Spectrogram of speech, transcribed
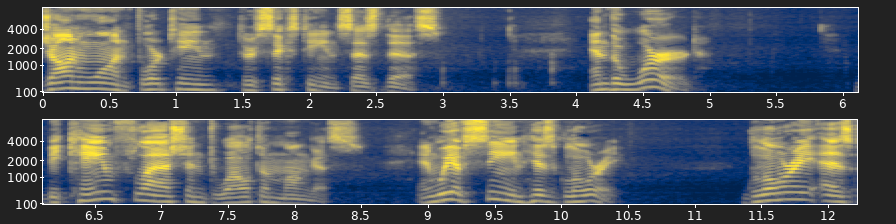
John 1 14 through 16 says this And the Word became flesh and dwelt among us, and we have seen his glory. Glory as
